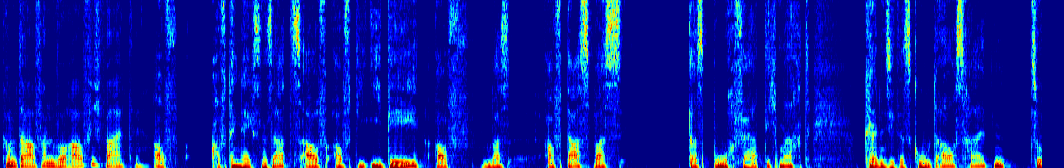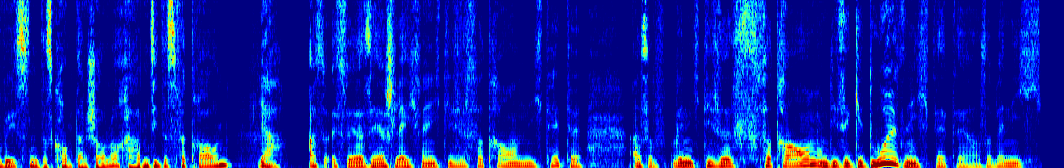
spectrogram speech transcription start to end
kommt darauf an, worauf ich warte. Auf auf den nächsten Satz, auf auf die Idee, auf was auf das, was das Buch fertig macht. Können Sie das gut aushalten, zu wissen, das kommt dann schon noch? Haben Sie das Vertrauen? Ja, also es wäre sehr schlecht, wenn ich dieses Vertrauen nicht hätte. Also wenn ich dieses Vertrauen und diese Geduld nicht hätte. Also wenn ich,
